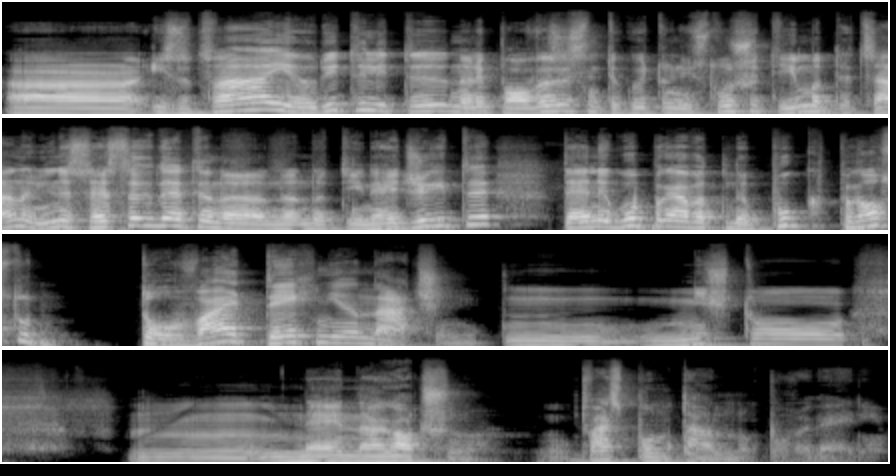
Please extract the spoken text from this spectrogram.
А, и затова и родителите, нали, по-възрастните, които ни слушат и имат деца, нали, не се сърдете на, на, на тинейджерите, те не го правят на пук, просто това е техния начин. Нищо не е нарочно. Това е спонтанно поведение.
